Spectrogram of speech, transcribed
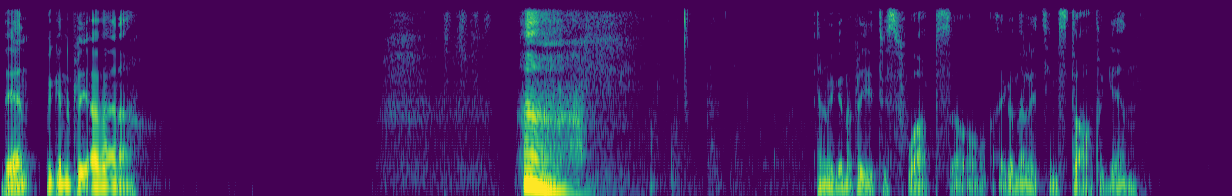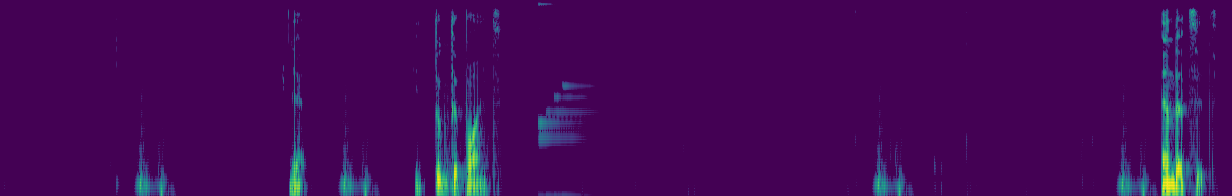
Then we're going to play Havannah. and we're going to play it to swap, so I'm going to let him start again. Yeah, he took the point. And that's it.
